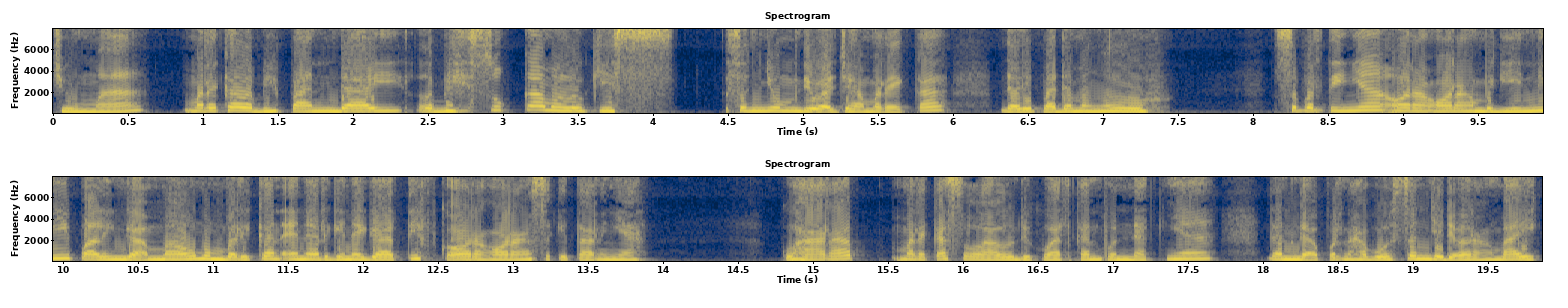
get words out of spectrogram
Cuma, mereka lebih pandai, lebih suka melukis senyum di wajah mereka daripada mengeluh. Sepertinya orang-orang begini paling gak mau memberikan energi negatif ke orang-orang sekitarnya. Kuharap mereka selalu dikuatkan pundaknya dan gak pernah bosan jadi orang baik.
